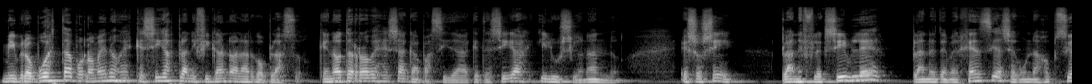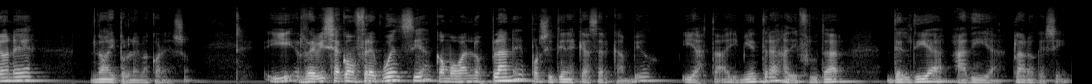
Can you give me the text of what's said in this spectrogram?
mi propuesta por lo menos es que sigas planificando a largo plazo, que no te robes esa capacidad, que te sigas ilusionando. Eso sí, planes flexibles, planes de emergencia según las opciones, no hay problema con eso y revisa con frecuencia cómo van los planes por si tienes que hacer cambios. Y hasta Y mientras a disfrutar del día a día, claro que sí.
